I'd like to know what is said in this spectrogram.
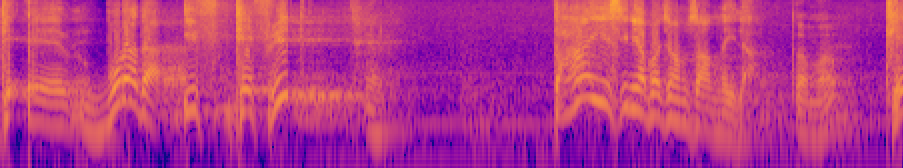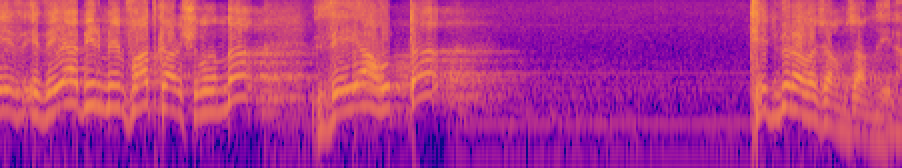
te- eee, burada if, tefrit daha iyisini yapacağım zannıyla. Tamam. Veya bir menfaat karşılığında veyahut da tedbir alacağım zannıyla.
